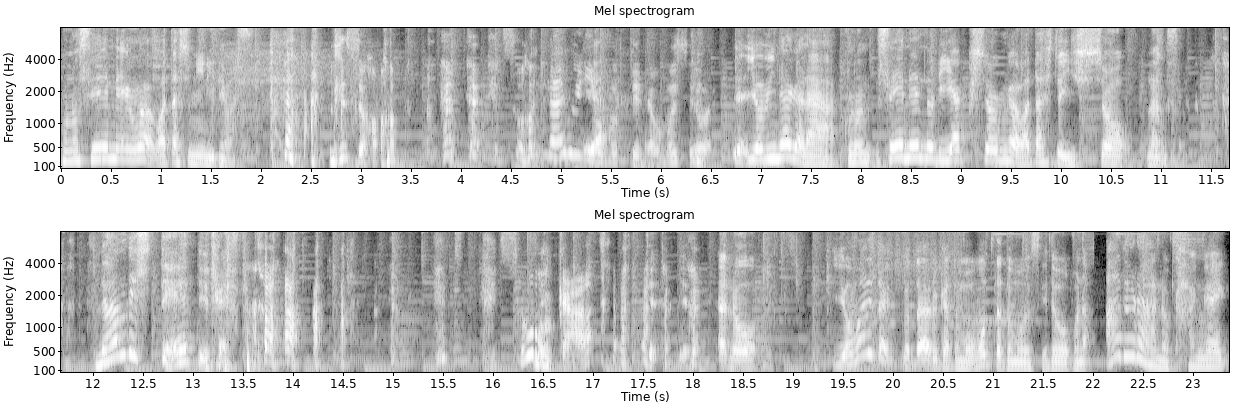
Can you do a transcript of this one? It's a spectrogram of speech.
この青年は私に似てます。嘘 そんな風に思ってんだ、面白い。いや読みながらこの青年のリアクションが私と一緒なんですよ。なんですって？って言ってそうか？あの読まれたことある方も思ったと思うんですけどこのアドラーの考え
